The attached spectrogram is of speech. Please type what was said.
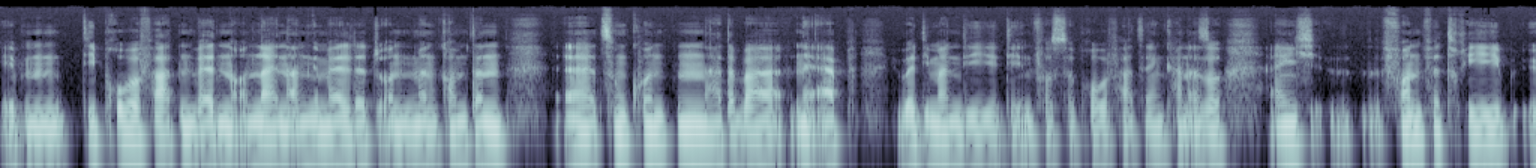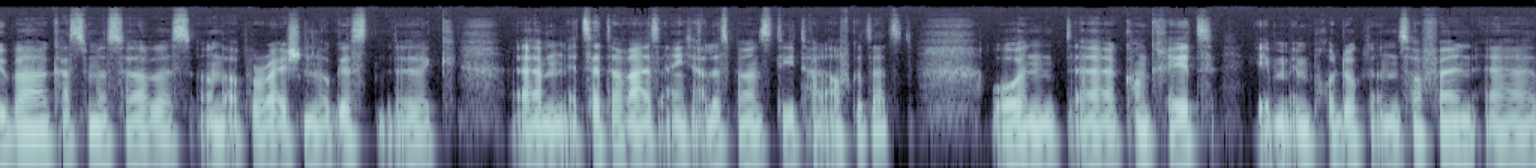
eben die Probefahrten werden online angemeldet und man kommt dann äh, zum Kunden, hat aber eine App, über die man die, die Infos zur Probefahrt sehen kann. Also eigentlich von Vertrieb über Customer Service und Operation, Logistik ähm, etc. ist eigentlich alles bei uns digital aufgesetzt und äh, konkret eben im Produkt- und Software äh,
